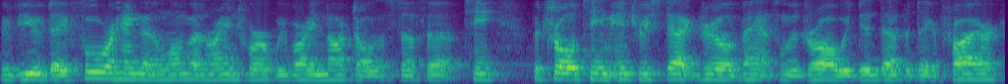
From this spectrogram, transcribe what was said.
Review of day four, handgun and long gun range work. We've already knocked all this stuff up. Team Patrol team entry stack drill, advance and withdrawal. We did that the day prior.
